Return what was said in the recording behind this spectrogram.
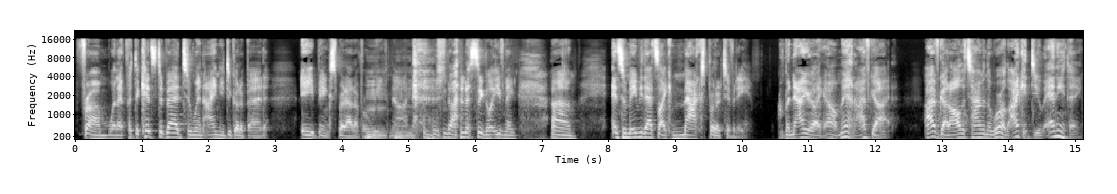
from when I put the kids to bed to when I need to go to bed. Eight being spread out over a week, not not in a single evening. Um, and so maybe that's like max productivity. But now you're like, oh man, I've got I've got all the time in the world. I could do anything.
